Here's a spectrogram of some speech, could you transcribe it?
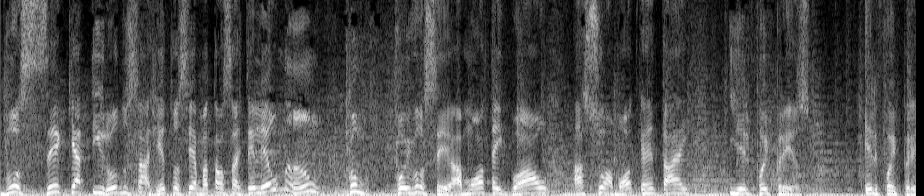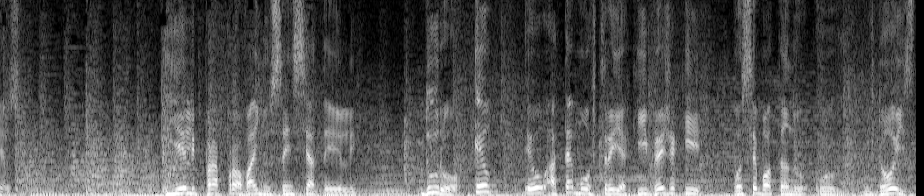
Você que atirou no sargento, você ia matar o sargento. Ele, eu não. Como? Foi você. A moto é igual à sua moto que a gente tá aí. E ele foi preso. Ele foi preso. E ele, para provar a inocência dele, durou. Eu, eu até mostrei aqui, veja que você botando os dois,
